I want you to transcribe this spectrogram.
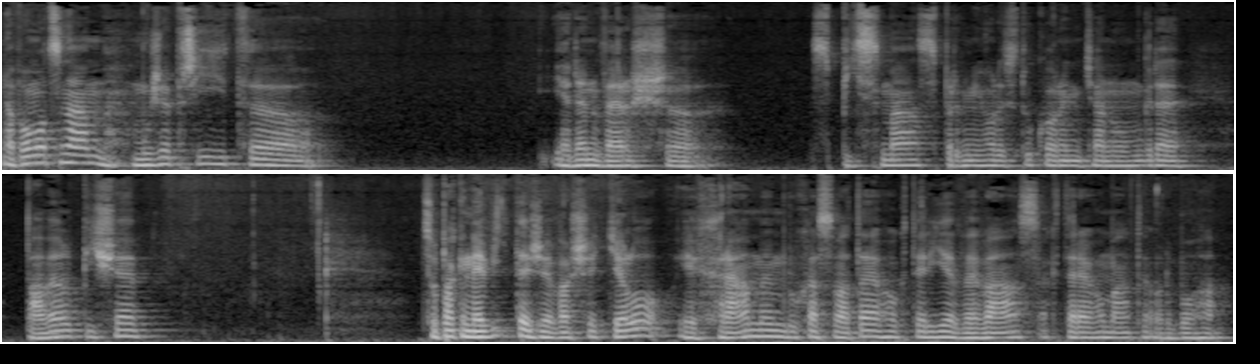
Na pomoc nám může přijít eh, jeden verš eh, z písma z prvního listu Korintianům, kde Pavel píše, co pak nevíte, že vaše tělo je chrámem Ducha Svatého, který je ve vás a kterého máte od Boha.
